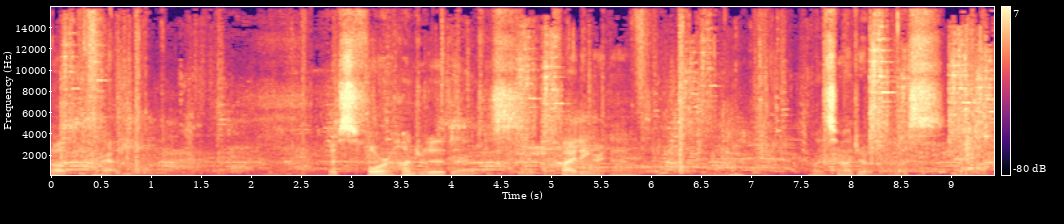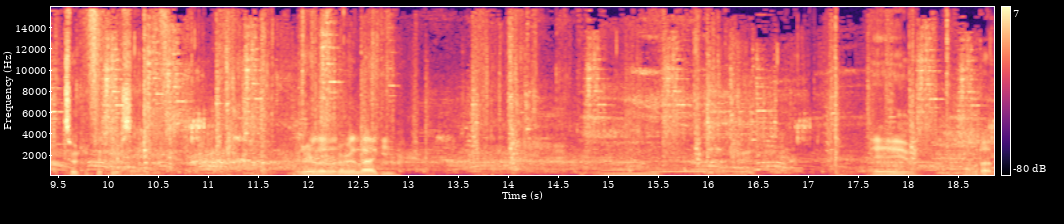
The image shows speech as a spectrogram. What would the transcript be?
Oh crap. There's 400 of them just fighting right now. Only 200 plus 250 or so. They're a little really laggy. Hey, hold up.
